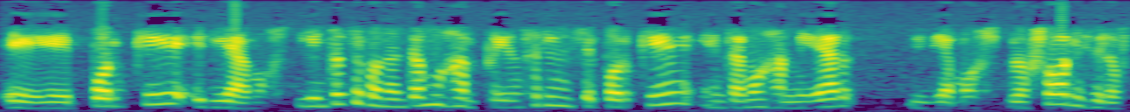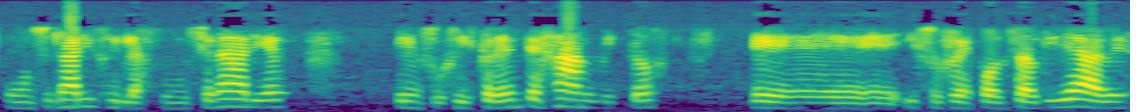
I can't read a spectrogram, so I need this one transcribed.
Eh, ¿Por qué, digamos? Y entonces cuando entramos a pensar en ese por qué, entramos a mirar, digamos, los roles de los funcionarios y las funcionarias en sus diferentes ámbitos, eh, y sus responsabilidades,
